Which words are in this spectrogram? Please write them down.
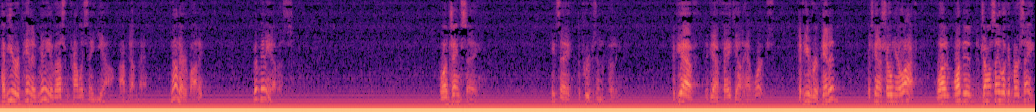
have you repented? Many of us would probably say, yeah, I've done that. Not everybody, but many of us. What James say? He'd say, the proof is in the pudding. If you have if you have faith, you ought to have works. If you've repented, it's going to show in your life. What, what did John say? Look at verse 8.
